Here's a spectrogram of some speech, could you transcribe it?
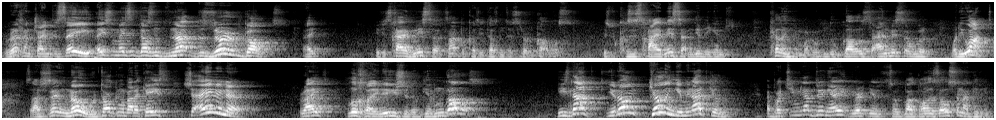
Rabbi trying to say Asa, Maisa doesn't not deserve Galus, right? If he's Chayav Misa, it's not because he doesn't deserve Galus. It's because he's Chayav Misa. I'm giving him, killing him. What do? Galus and Misa, what, do you want? So I should saying, no, we're talking about a case, Sha'ain right? you should have given Galus. He's not, you don't killing him, you're not killing him. But you're not doing anything. So Galus is also not giving.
